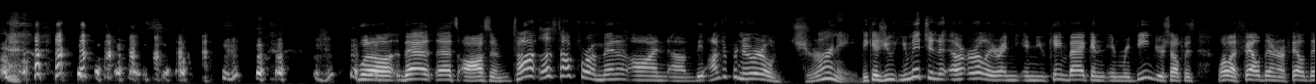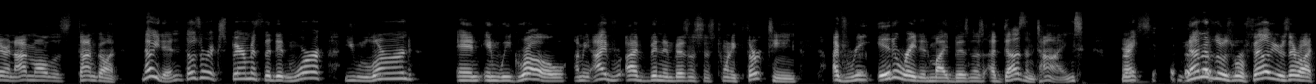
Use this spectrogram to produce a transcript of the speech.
So. Well, that that's awesome. Talk. Let's talk for a minute on um, the entrepreneurial journey because you you mentioned it uh, earlier, and, and you came back and, and redeemed yourself as well. I failed there and I failed there, and I'm all this time going. No, you didn't. Those were experiments that didn't work. You learned, and and we grow. I mean, I've I've been in business since 2013. I've reiterated my business a dozen times. Right. Yes. None of those were failures. They were like,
